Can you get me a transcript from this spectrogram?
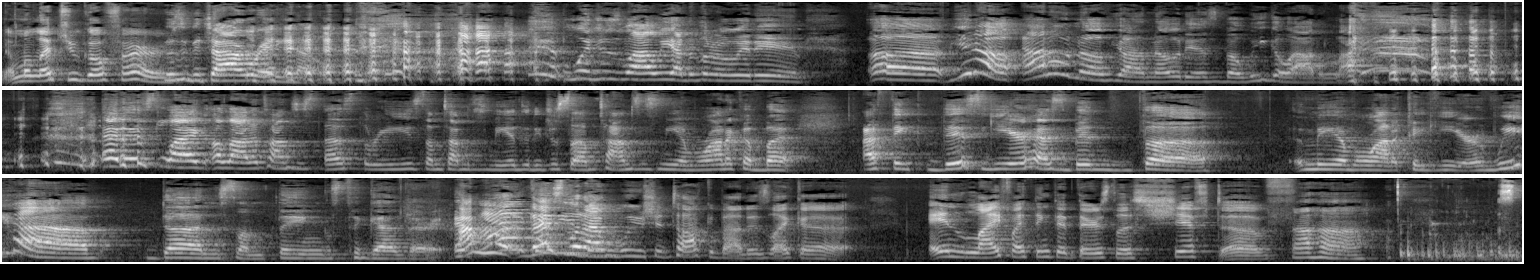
gonna let you go first. This is what y'all already know. Which is why we had to throw it in. Uh, you know, I don't know if y'all know this, but we go out a lot. and it's like a lot of times it's us three, sometimes it's me and Denitra, sometimes it's me and Veronica, but I think this year has been the me and Veronica year. We have done some things together. And I I that's what I we should talk about is like a in life. I think that there's this shift of Uh-huh.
